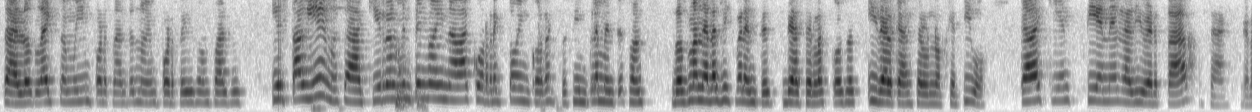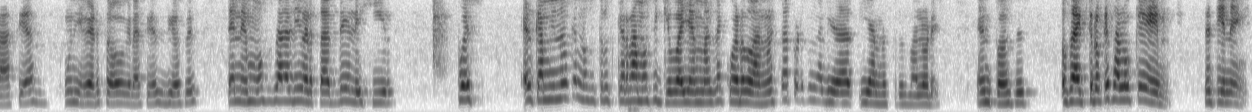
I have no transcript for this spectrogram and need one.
O sea, los likes son muy importantes, no me importa si son falsos y está bien, o sea, aquí realmente no hay nada correcto o incorrecto, simplemente son dos maneras diferentes de hacer las cosas y de alcanzar un objetivo. Cada quien tiene la libertad, o sea, gracias universo, gracias dioses, tenemos la libertad de elegir, pues, el camino que nosotros querramos y que vaya más de acuerdo a nuestra personalidad y a nuestros valores. Entonces, o sea, creo que es algo que se tiene,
